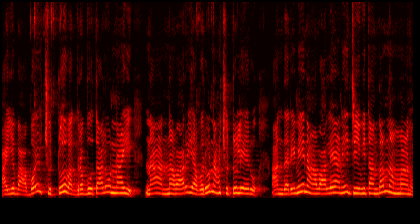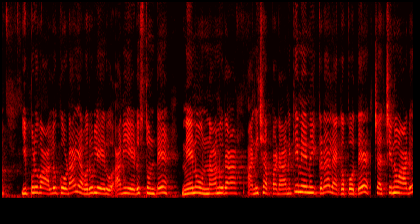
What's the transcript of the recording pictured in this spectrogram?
అయ్య బాబోయ్ చుట్టూ వగ్రభూతాలు ఉన్నాయి. నా అన్నవారు ఎవరు నా చుట్టూ లేరు. అందరినీ నా వాళ్ళే అని జీవితాంతం నమ్మాను. ఇప్పుడు వాళ్ళు కూడా ఎవరూ లేరు అని ఏడుస్తుంటే నేను ఉన్నానురా అని చెప్పడానికి నేను ఇక్కడ లేకపోతే చచ్చినవాడు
